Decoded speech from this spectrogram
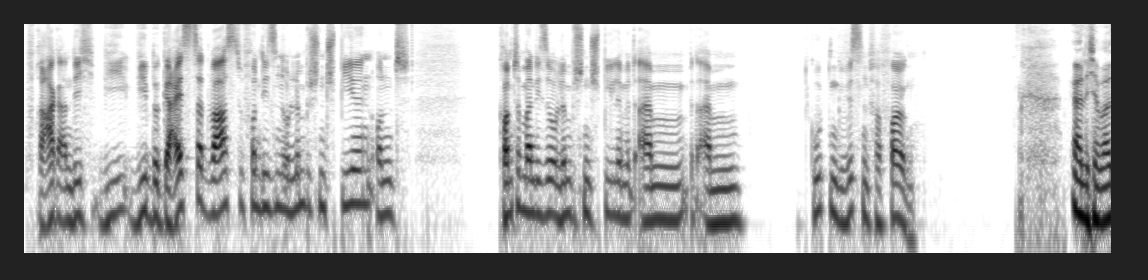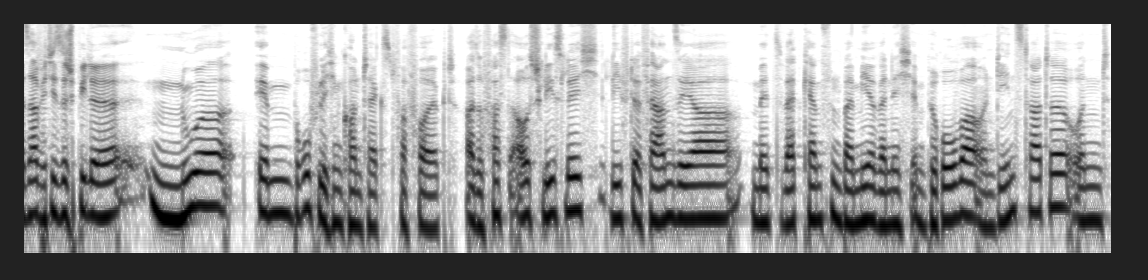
Frage an dich: wie, wie begeistert warst du von diesen Olympischen Spielen und konnte man diese Olympischen Spiele mit einem, mit einem guten Gewissen verfolgen? Ehrlicherweise habe ich diese Spiele nur im beruflichen Kontext verfolgt. Also fast ausschließlich lief der Fernseher mit Wettkämpfen bei mir, wenn ich im Büro war und Dienst hatte. Und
